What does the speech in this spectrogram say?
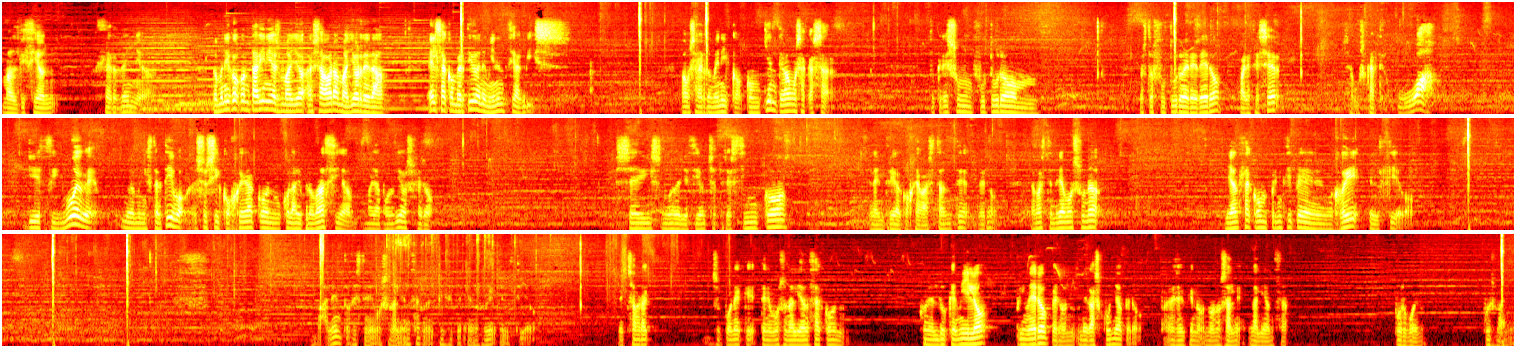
Maldición. Cerdeña. Domenico Contarini es, ahora mayor de edad. Él se ha convertido en eminencia gris. Vamos a ver, Domenico, ¿con quién te vamos a casar? ¿Tú crees un futuro... Nuestro futuro heredero, parece ser. Vamos a buscarte. ¡Guau! 19 administrativo. Eso sí, cogea con, con la diplomacia. Vaya por Dios, pero... 6, 9, 18, 3, 5. La intriga coge bastante, pero... Además tendríamos una alianza con Príncipe Henry el Ciego. Vale, entonces tenemos una alianza con el Príncipe Henry el Ciego. De hecho, ahora supone que tenemos una alianza con, con el Duque Milo primero, pero de Gascuña, pero parece que no, no nos sale la alianza. Pues bueno, pues vale.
